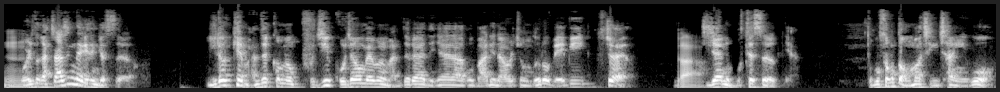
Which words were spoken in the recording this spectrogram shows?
음. world가 짜증나게 생겼어요. 이렇게 만들 거면 굳이 고정 map을 만들어야 되냐라고 말이 나올 정도로 map이 후져요. 아, 디자인을 못했어요, 그냥. 동선도 엉망진창이고,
